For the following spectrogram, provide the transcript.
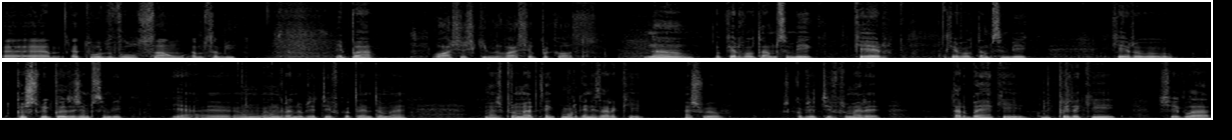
eh, eh, a tua devolução a Moçambique? Epá, Ou achas que ainda vai ser precoce? não, eu quero voltar a Moçambique. Quero. Quero voltar a Moçambique. Quero construir coisas em Moçambique. Yeah, é, um, é um grande objetivo que eu tenho também. Mas primeiro tenho que me organizar aqui, acho eu. Acho que o objetivo primeiro é estar bem aqui, depois daqui, chego lá,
